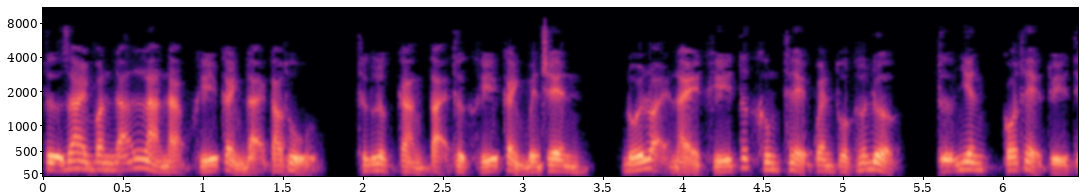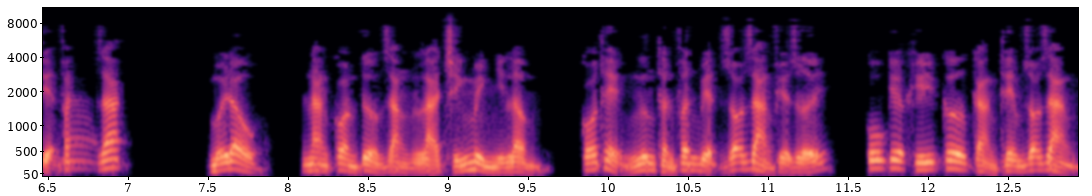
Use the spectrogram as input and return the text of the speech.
Tự giai văn đã là nạp khí cảnh đại cao thủ, thực lực càng tại thực khí cảnh bên trên, đối loại này khí tức không thể quen thuộc hơn được, tự nhiên có thể tùy tiện phát giác. Mới đầu, nàng còn tưởng rằng là chính mình nhìn lầm, có thể ngưng thần phân biệt rõ ràng phía dưới, cô kia khí cơ càng thêm rõ ràng,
